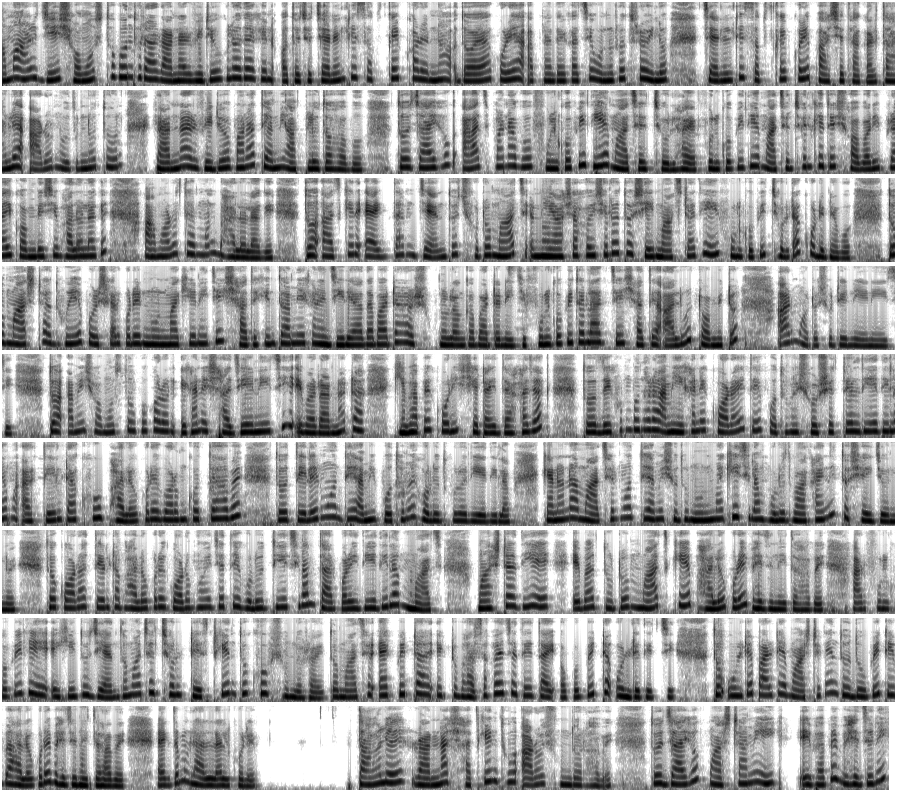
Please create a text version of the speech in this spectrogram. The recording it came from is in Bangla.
আমার যে সমস্ত বন্ধুরা রান্নার ভিডিওগুলো দেখেন, অথচ চ্যানেলটি সাবস্ক্রাইব করেন না, দয়া করে আপনাদের কাছে অনুরোধ রইল চ্যানেলটি সাবস্ক্রাইব করে পাশে থাকার। তাহলে আরও নতুন নতুন রান্নার ভিডিও বানাতে আমি আপ্লুত হব। তো যাই হোক, আজ বানাবো ফুলকপি দিয়ে মাছের ঝোল। হ্যাঁ ফুলকপি দিয়ে মাছের ঝোল খেতে সবারই প্রায় কম বেশি ভালো লাগে, আমারও তেমন ভালো লাগে। তো আজকের একদম জ্যান্ত ছোট মাছ নিয়ে আসা হয়েছিল, তো সেই মাছটা দিয়েই ফুলকপির ঝোলটা করে নেব। তো মাছটা ধুয়ে পরিষ্কার করে নুন মাখিয়ে নিয়েছি, সাথে কিন্তু আমি এখানে জিরে আদা বাটা আর শুকনো লঙ্কা বাটা নিয়েছি। ফুলকপি তো লাগছেই, সাথে আলু, টমেটো আর মটরশুঁটি নিয়ে নিয়েছি। তো আমি সমস্ত উপকরণ এখানে সাজিয়ে নিয়েছি। এবার রান্নাটা কীভাবে করি সেটাই দেখা যাক। তো দেখুন বন্ধুরা, আমি এখানে কড়াইতে প্রথমে সর্ষের তেল দিয়ে দিলাম আর তেলটা খুব ভালো করে গরম করতে হবে। তো তেলের মধ্যে আমি প্রথমে হলুদ গুঁড়ো দিয়ে দিলাম। কেননা মাছের মধ্যে আমি শুধু নুন মাখিয়েছিলাম, হলুদ মাখাইনি তো সেই জন্যই। তো কড়ার তেলটা ভালো করে গরম হয়ে যেতে হলুদ দিয়েছিলাম তারপরে দিয়ে দিলাম মাছ। মাছটা দিয়ে এবার দুটো মাছকে ভালো করে ভেজে নিতে হবে। আর ফুলকপি দিয়ে এই কিন্তু জ্যান্ত মাছের ঝোল টেস্ট কিন্তু খুব সুন্দর হয়। তো মাছের এক পিঠটা একটু ভাজা হয়ে যেতে তাই অপর পিঠটা উল্টে দিচ্ছি। তো উল্টে পাল্টে মাছটা কিন্তু দু পিঠই ভালো করে ভেজে নিতে হবে, একদম লাল লাল করে। তাহলে রান্নার স্বাদ কিন্তু আরও সুন্দর হবে। তো যাই হোক, মাছটা আমি এইভাবে ভেজে নিই।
